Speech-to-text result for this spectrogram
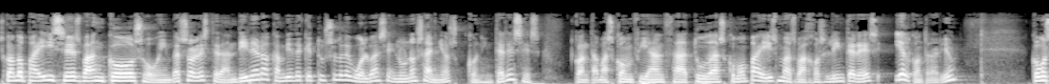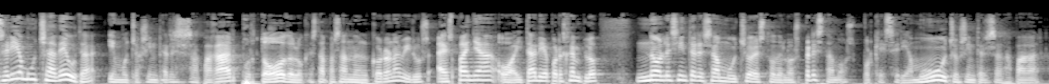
es cuando países, bancos o inversores te dan dinero a cambio de que tú se lo devuelvas en unos años con intereses. Cuanta más confianza tú das como país, más bajo es el interés y al contrario. Como sería mucha deuda y muchos intereses a pagar por todo lo que está pasando en el coronavirus, a España o a Italia, por ejemplo, no les interesa mucho esto de los préstamos, porque sería muchos intereses a pagar.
